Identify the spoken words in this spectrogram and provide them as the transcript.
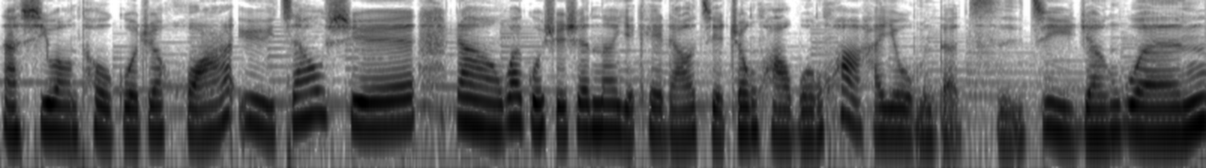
那希望透过这华语教学，让外国学生呢也可以了解中华文化，还有我们的慈济人文。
